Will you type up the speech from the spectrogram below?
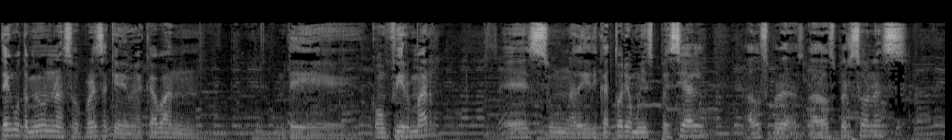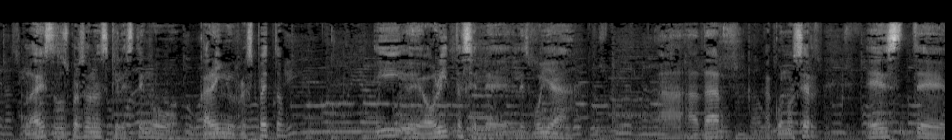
tengo también una sorpresa que me acaban de confirmar. Es una dedicatoria muy especial a dos, a dos personas, a estas dos personas que les tengo cariño y respeto. Y eh, ahorita se les voy a, a, dar a conocer este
